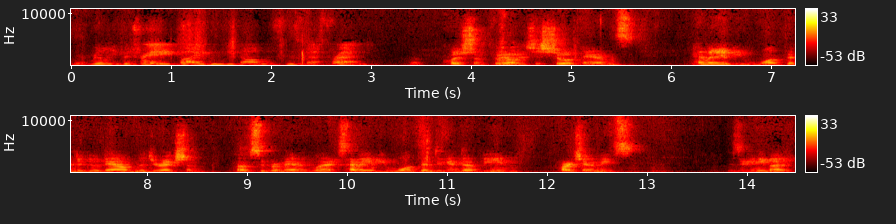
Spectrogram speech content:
really betrayed by who he thought was his best friend. Question for you just show of hands. How many of you want them to go down the direction of Superman and Lex? How many of you want them to end up being arch enemies? Is there anybody?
